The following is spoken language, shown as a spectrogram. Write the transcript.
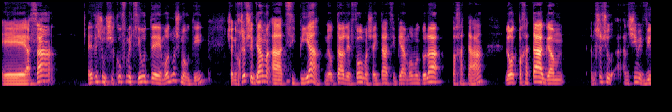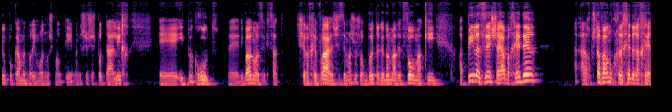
אה, עשה איזשהו שיקוף מציאות אה, מאוד משמעותי, שאני חושב שגם הציפייה מאותה רפורמה שהייתה ציפייה מאוד מאוד גדולה, פחתה. לא רק פחתה, גם אני חושב שאנשים הבינו פה כמה דברים מאוד משמעותיים. אני חושב שיש פה תהליך אה, התבגרות, אה, דיברנו על זה קצת, של החברה, שזה משהו שהוא הרבה יותר גדול מהרפורמה, כי הפיל הזה שהיה בחדר, אנחנו פשוט עברנו לחדר אחר.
